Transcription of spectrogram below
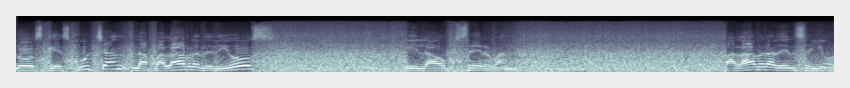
los que escuchan la palabra de Dios y la observan. Palabra del Señor.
